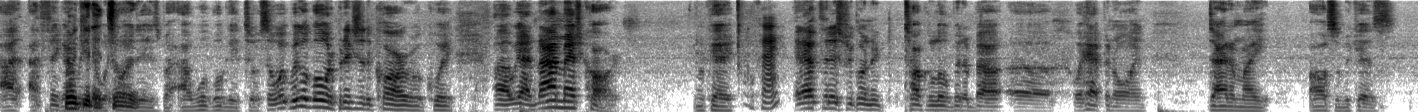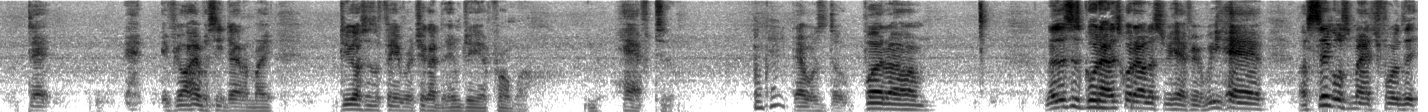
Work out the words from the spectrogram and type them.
I, I think We'll I get into one it. it is, but I will we'll get to it. So we're, we're gonna go over the predictions of the card real quick. Uh, we got a nine match card. Okay, Okay. and after this, we're going to talk a little bit about uh, what happened on Dynamite, also because that if y'all haven't seen Dynamite, do yourselves a favor and check out the MJF promo. You have to. Okay. That was dope. But um, let's just go down. Let's go down. Let's we have here. We have a singles match for the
